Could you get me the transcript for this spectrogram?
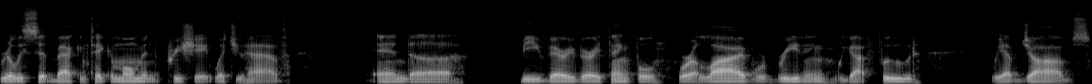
really sit back and take a moment and appreciate what you have and uh, be very, very thankful. We're alive, we're breathing, we got food, we have jobs.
